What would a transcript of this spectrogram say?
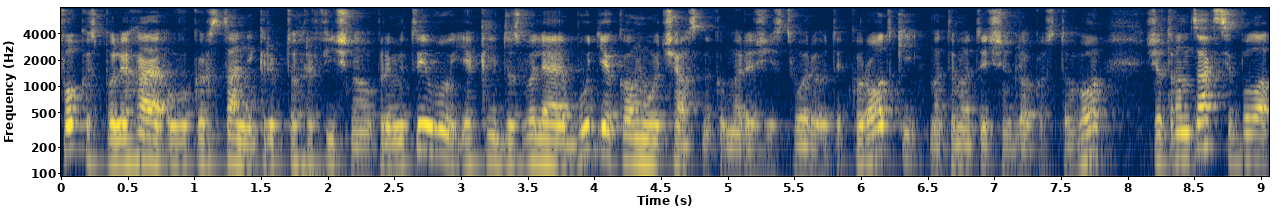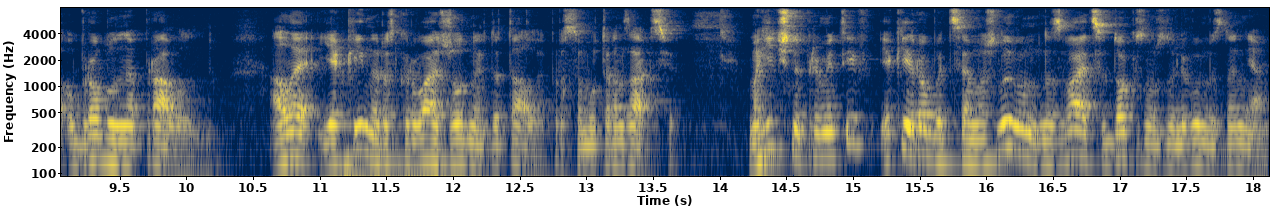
Фокус полягає у використанні криптографічного примітиву, який дозволяє будь-якому учаснику мережі створювати короткий математичний доказ того, що транзакція була оброблена правильно, але який не розкриває жодних деталей про саму транзакцію. Магічний примітив, який робить це можливим, називається доказом з нульовими знаннями.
